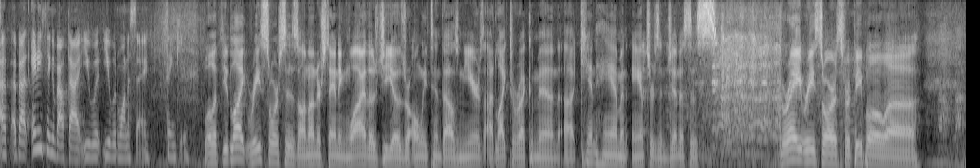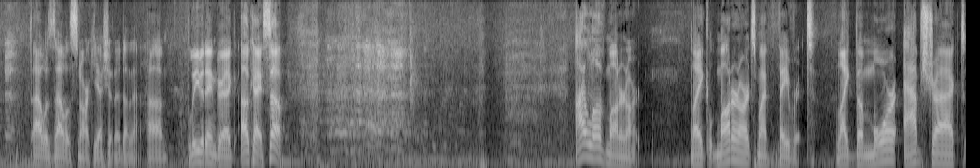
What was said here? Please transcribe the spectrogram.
about anything about that you would you would want to say thank you Well, if you'd like resources on understanding why those geos are only 10,000 years, I'd like to recommend uh, Ken Ham and Answers in Genesis. Great resource for people. Uh, that was that was snarky. I shouldn't have done that. Um, leave it in, Greg. Okay, so I love modern art. Like modern art's my favorite. Like the more abstract,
